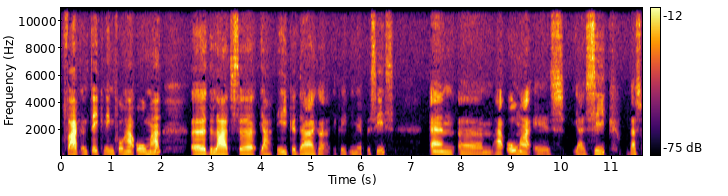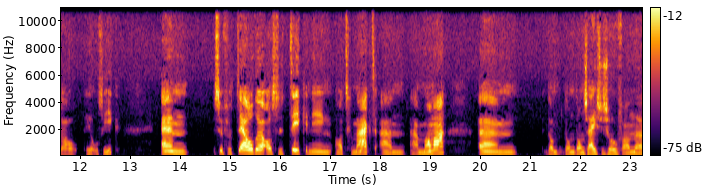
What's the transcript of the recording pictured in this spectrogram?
vaak een tekening voor haar oma. Uh, de laatste ja, weken, dagen, ik weet niet meer precies. En um, haar oma is ja, ziek, best wel heel ziek. En ze vertelde als ze de tekening had gemaakt aan haar mama, um, dan, dan, dan zei ze zo van, uh,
